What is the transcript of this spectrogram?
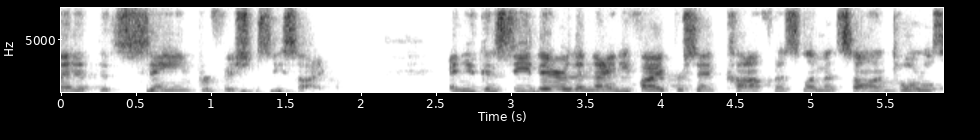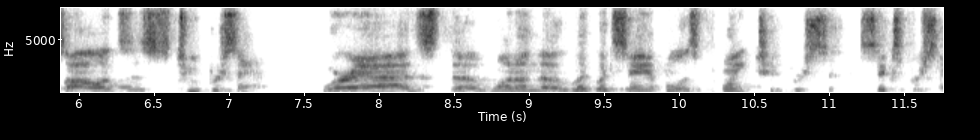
at the same proficiency cycle. And you can see there the 95% confidence limits on total solids is 2%, whereas the one on the liquid sample is 0.2%, 6%.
